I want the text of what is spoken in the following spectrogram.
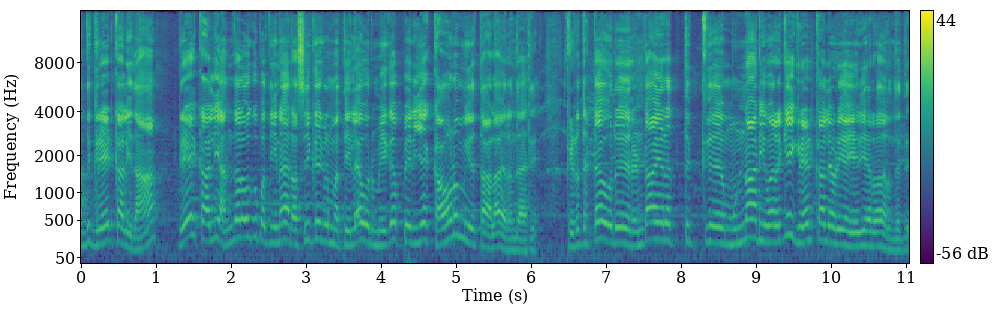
அது கிரேட் காளி தான். கிரேட் காளி அந்த அளவுக்கு பார்த்தீங்கன்னா ரசிகர்கள் மத்தியில் ஒரு மிகப்பெரிய கவனம் ஈர்த்தாளாக இருந்தார். கிட்டத்தட்ட ஒரு ரெண்டாயிரத்துக்கு முன்னாடி வரைக்கும் கிரேட் காலியோடைய ஏரியா தான் இருந்தது.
